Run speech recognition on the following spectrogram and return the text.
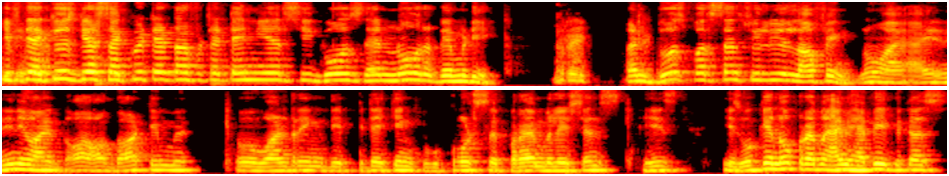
If the accused gets acquitted after 10 years, he goes and no remedy. right. And those persons will be laughing. No, I, I, you know, I got him uh, wondering, the taking court's perambulations. He's, he's okay, no problem. I'm happy because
